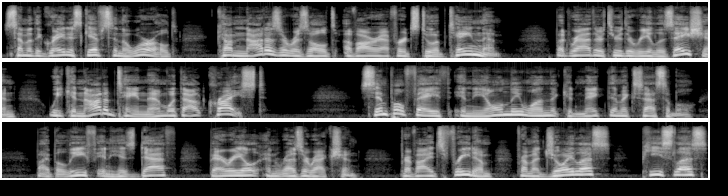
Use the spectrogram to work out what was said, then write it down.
some of the greatest gifts in the world, come not as a result of our efforts to obtain them, but rather through the realization we cannot obtain them without Christ. Simple faith in the only one that could make them accessible, by belief in his death, burial, and resurrection, provides freedom from a joyless, peaceless,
